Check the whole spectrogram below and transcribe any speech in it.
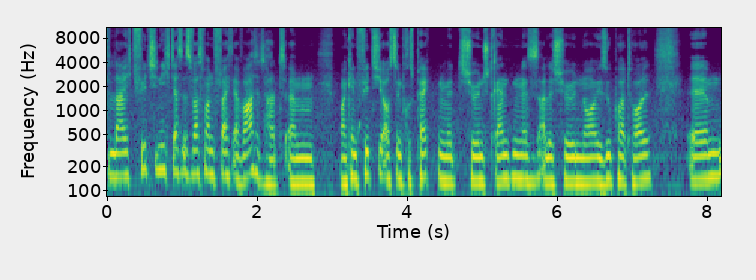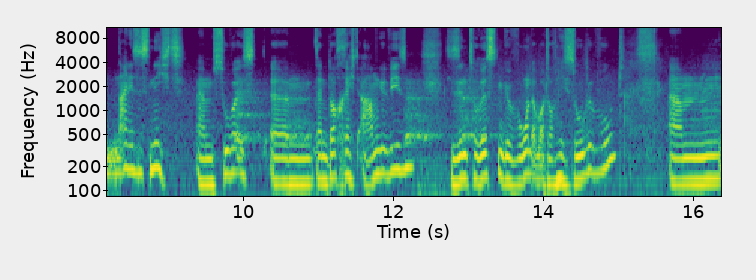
vielleicht Fidschi nicht das ist, was man vielleicht erwartet hat. Ähm, man kennt Fidschi aus den Prospekten mit schönen Stränden, es ist alles schön neu, super toll. Ähm, nein, ist es nicht. Ähm, Suva ist ähm, dann doch recht arm gewesen. Sie sind Touristen gewohnt, aber doch nicht so gewohnt. Ähm,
